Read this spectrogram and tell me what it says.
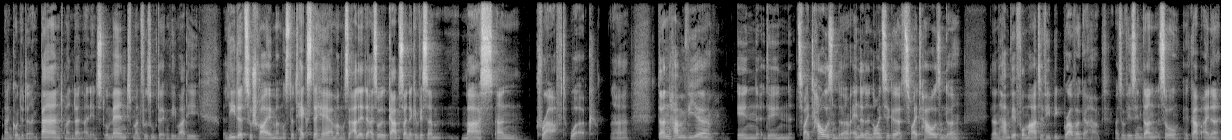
Man konnte dann eine Band, man dann ein Instrument, man versuchte irgendwie mal die Lieder zu schreiben, man musste Texte her, man musste alle, also gab es eine gewisse Maß an Craftwork. Ja. Dann haben wir in den 2000er, Ende der 90er, 2000er, dann haben wir Formate wie Big Brother gehabt. Also wir sind dann so, es gab eine,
